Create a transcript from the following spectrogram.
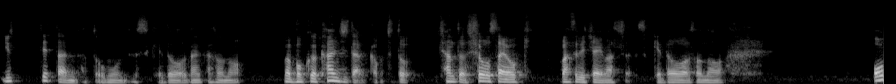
言ってたんだと思うんですけどなんかその、まあ、僕が感じたのかもちょっとちゃんと詳細を忘れちゃいましたけどその同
